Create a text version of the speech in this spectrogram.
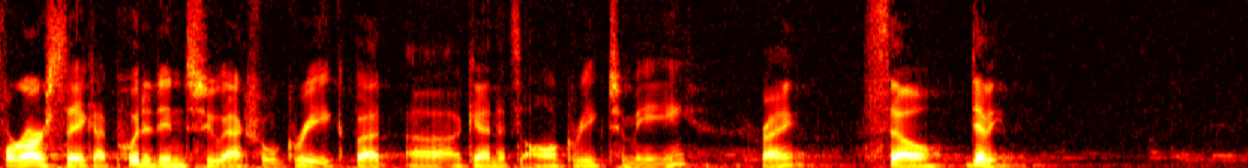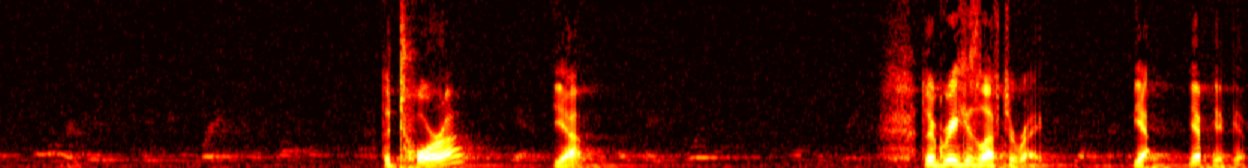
for our sake, I put it into actual Greek, but uh, again, it's all Greek to me, right? So, Debbie. The Torah? Yep. The Greek is left to right. Yeah, yep, yep, yep.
